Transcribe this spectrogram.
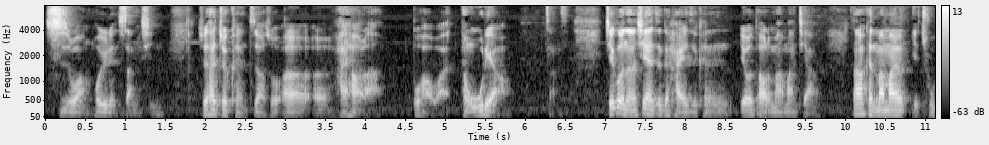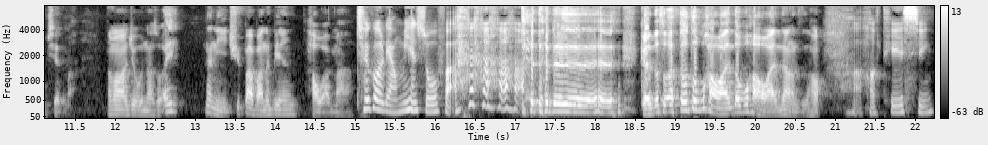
失望或有点伤心，所以他就可能知道说，呃呃，还好啦，不好玩，很无聊这样子。结果呢，现在这个孩子可能又到了妈妈家，然后可能妈妈也出现了嘛，那妈妈就问他说，哎，那你去爸爸那边好玩吗？结果两面说法，对对对对对，可能都说都都不好玩，都不好玩这样子哈。好好贴心，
